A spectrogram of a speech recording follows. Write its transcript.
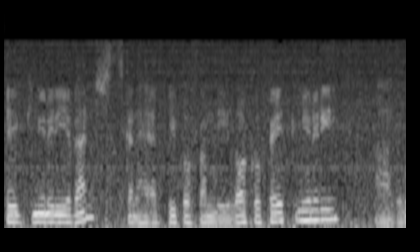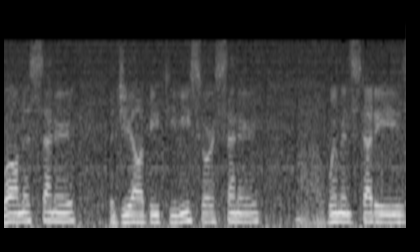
big community event. It's going to have people from the local faith community, uh, the Wellness Center, the GLBT Resource Center, uh, Women's Studies,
